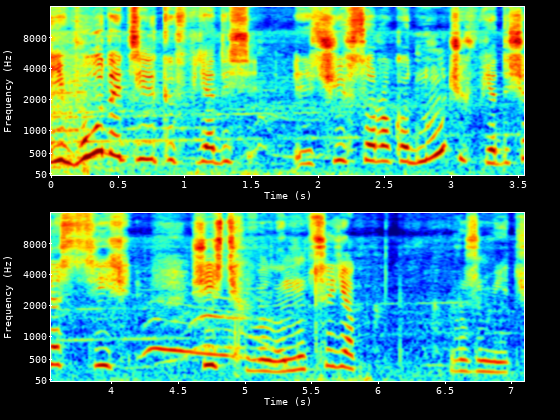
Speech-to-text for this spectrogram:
І буде тільки в 50 чи в 41, чи в 56 6 хвилин. Ну це як розуміти?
